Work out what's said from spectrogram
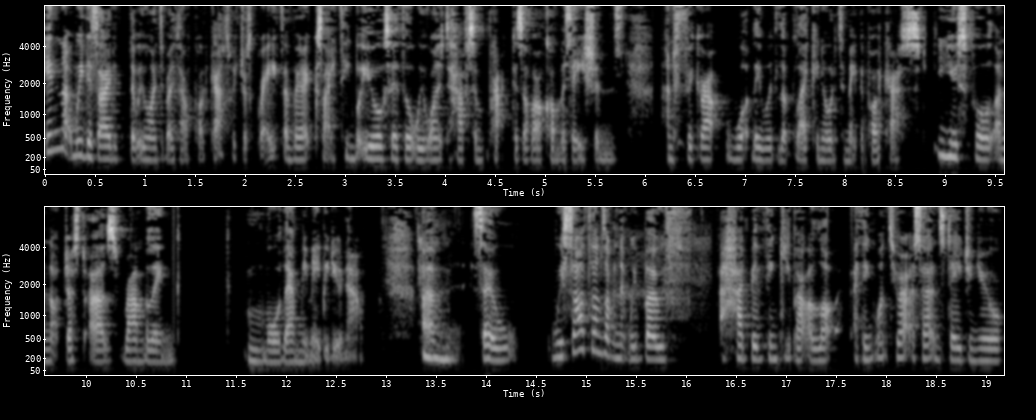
in that we decided that we wanted to both have podcasts, which was great and very exciting, but we also thought we wanted to have some practice of our conversations and figure out what they would look like in order to make the podcast useful and not just us rambling more than we maybe do now. Mm. Um, so we started on something that we both had been thinking about a lot. I think once you're at a certain stage in your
